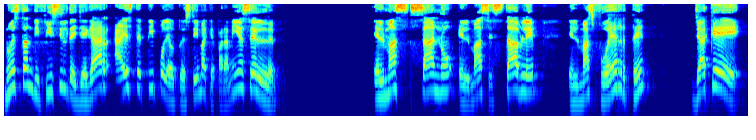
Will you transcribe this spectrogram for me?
no es tan difícil de llegar a este tipo de autoestima que para mí es el, el más sano, el más estable, el más fuerte, ya que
